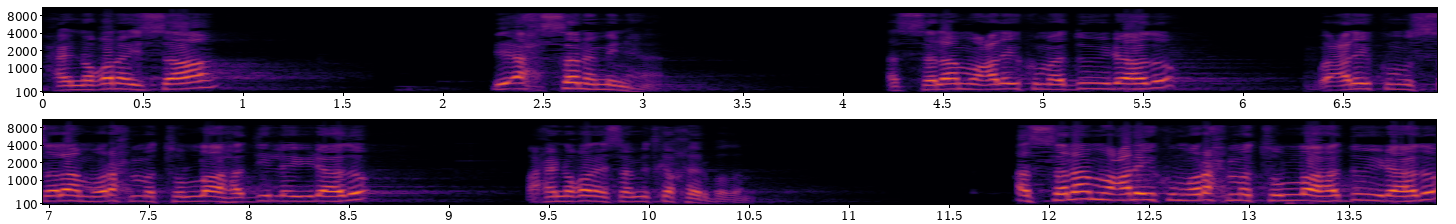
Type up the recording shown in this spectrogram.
Waxay noqonaysaa biaxsana minha. Assalaamu calaykum. Hadduu yidhaahdo wacalaykum assalaam waraxmat ullah haddii la yidhaahdo waxay noqonaysaa mid ka khayr badan. Assalaamu calaykum waraxmat ullah hadduu yidhaahdo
